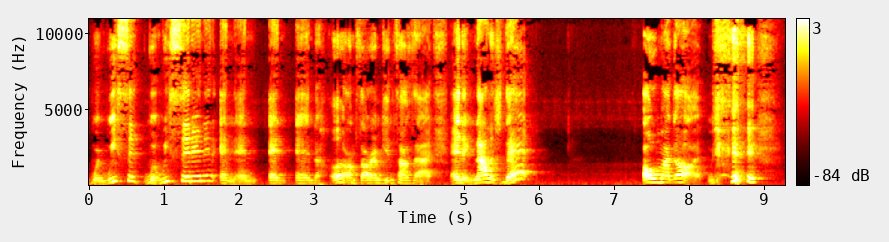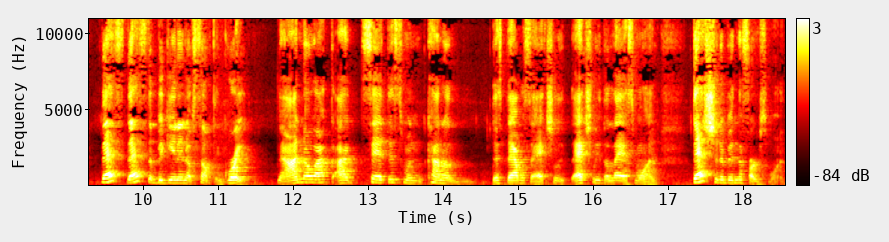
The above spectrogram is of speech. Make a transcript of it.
when we sit when we sit in it and and and and oh, I'm sorry, I'm getting tongue tied and acknowledge that. Oh my God, that's that's the beginning of something great. Now I know I I said this one kind of this that was actually actually the last one. That should have been the first one.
